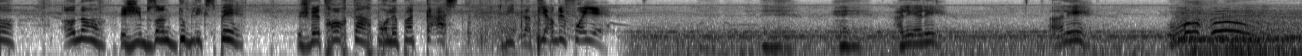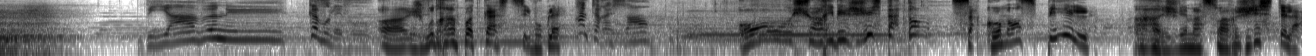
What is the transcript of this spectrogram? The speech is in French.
Oh, oh non, j'ai besoin de double XP. Je vais être en retard pour le podcast. Vite, la pierre de foyer. Eh, eh, allez, allez. Allez. Wouhou Bienvenue. Que voulez-vous? Euh, Je voudrais un podcast, s'il vous plaît. Intéressant. Oh, je suis arrivé juste à temps. Ça commence pile. Ah, je vais m'asseoir juste là.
